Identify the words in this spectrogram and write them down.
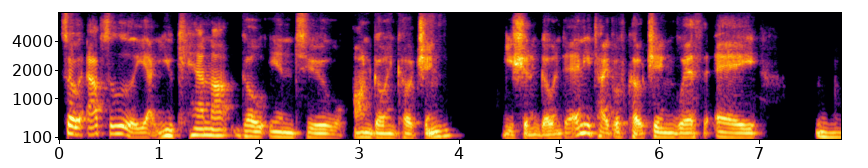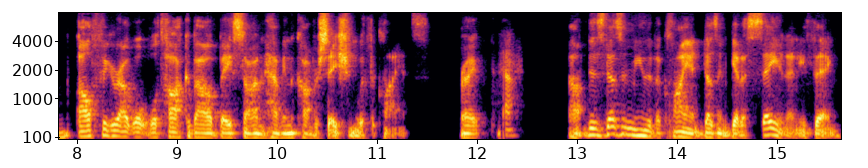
So absolutely, yeah. You cannot go into ongoing coaching. You shouldn't go into any type of coaching with a. I'll figure out what we'll talk about based on having the conversation with the clients. Right. Yeah. Uh, this doesn't mean that a client doesn't get a say in anything,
